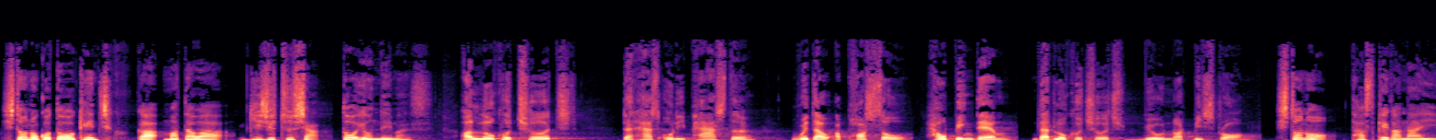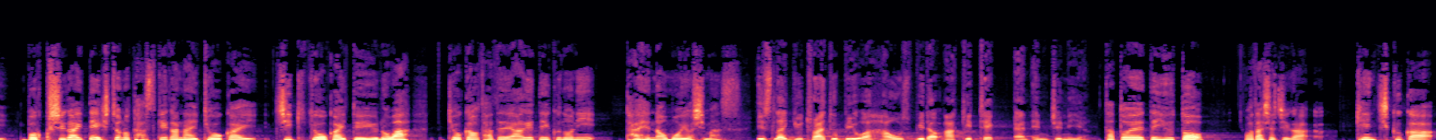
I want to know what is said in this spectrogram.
人のことを建築家または技術者と呼んでいます。A local church that has only pastor without apostle helping them, that local church will not be strong. 人の助けがない、牧師がいて人の助けがない教会、地域教会というのは、教会を立て上げていくのに大変な思いをします。It's like you try to build a house without architect and engineer. 例えて言うと、私たちが建築家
